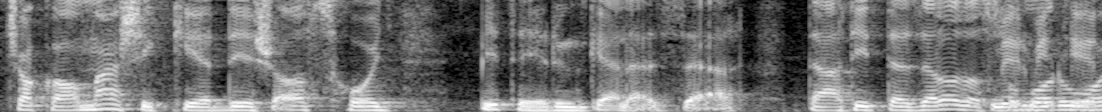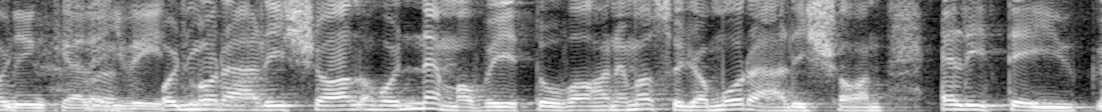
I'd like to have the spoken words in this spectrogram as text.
csak a másik kérdés az, hogy mit érünk el ezzel. Tehát itt ezzel az a szomorú, hogy, egy hogy morálisan, hogy nem a vétóval, hanem az, hogy a morálisan elítéljük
